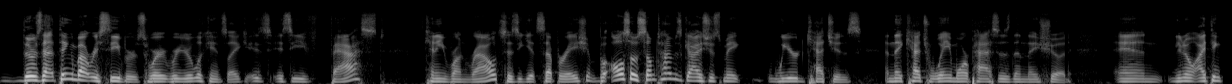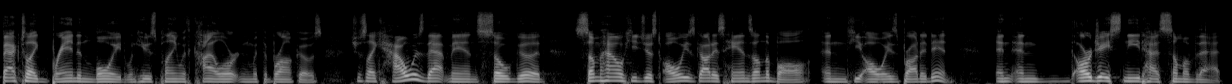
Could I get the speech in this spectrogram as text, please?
there's that thing about receivers where where you're looking, it's like is is he fast? Can he run routes? Does he get separation? But also sometimes guys just make weird catches and they catch way more passes than they should. And you know, I think back to like Brandon Lloyd when he was playing with Kyle Orton with the Broncos. Just like how was that man so good? Somehow he just always got his hands on the ball and he always brought it in and and RJ Sneed has some of that.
